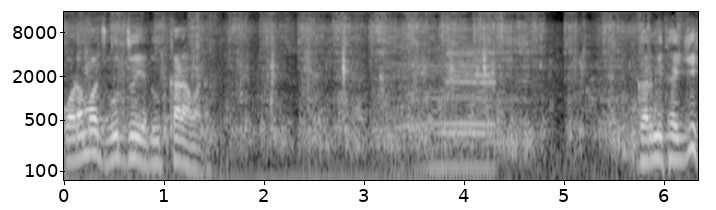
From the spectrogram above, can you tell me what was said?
કોડામાં મજબૂત જોઈએ, દૂધ કાઢવા માટે. ગરમી થઈ ગઈ?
